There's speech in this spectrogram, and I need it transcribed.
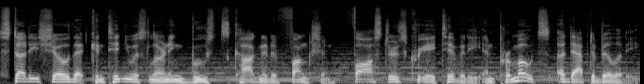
Studies show that continuous learning boosts cognitive function, fosters creativity, and promotes adaptability.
